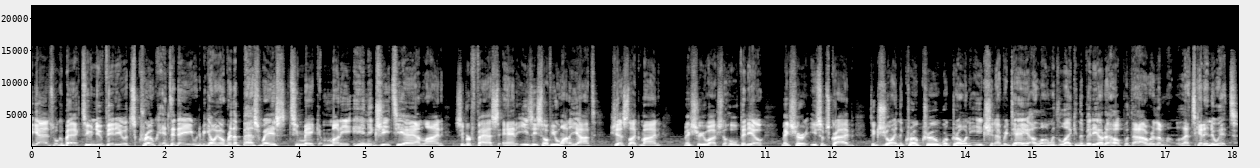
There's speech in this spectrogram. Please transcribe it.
Hey guys, welcome back to a new video. It's Croke, and today we're going to be going over the best ways to make money in GTA Online. Super fast and easy, so if you want a yacht just like mine, make sure you watch the whole video. Make sure you subscribe to join the Croke crew. We're growing each and every day, along with liking the video to help with the algorithm. Let's get into it.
